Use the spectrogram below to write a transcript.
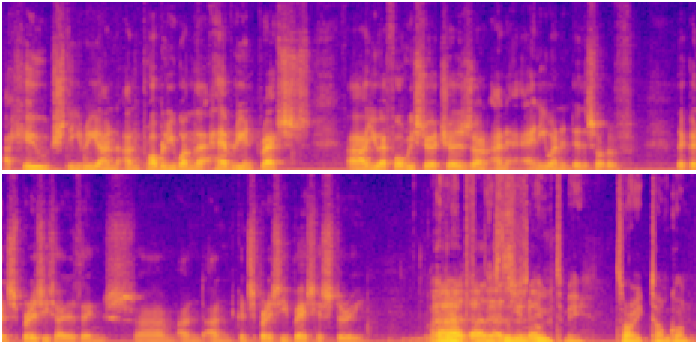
a huge theory and, and probably one that heavily interests uh, UFO researchers and, and anyone into the sort of the conspiracy side of things um, and and conspiracy based history. I learned from uh, this. This is know, new to me. Sorry, Tom, go on.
